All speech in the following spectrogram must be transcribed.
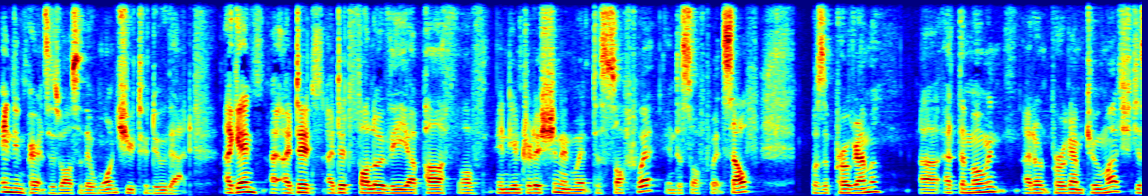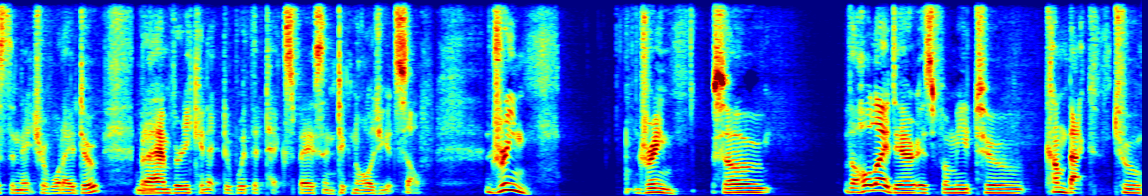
Indian parents as well, so they want you to do that. Again, I, I did I did follow the uh, path of Indian tradition and went to software, into software itself. Was a programmer. Uh, at the moment, I don't program too much, just the nature of what I do, but I am very connected with the tech space and technology itself. Dream, dream. So the whole idea is for me to come back to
